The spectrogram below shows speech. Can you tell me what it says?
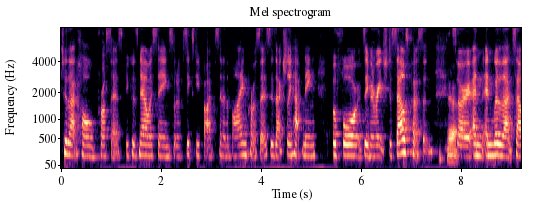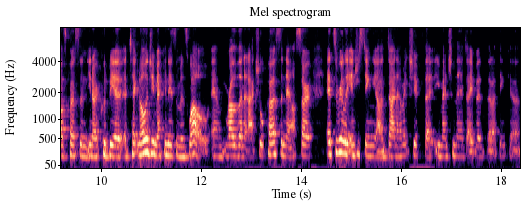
to that whole process because now we're seeing sort of 65% of the buying process is actually happening before it's even reached a salesperson. Yeah. So, and, and whether that salesperson, you know, could be a, a technology mechanism as well, um, rather than an actual person now. So it's a really interesting uh, dynamic shift that you mentioned there, David, that I think uh,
